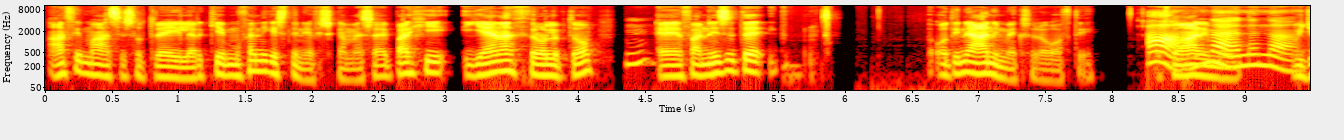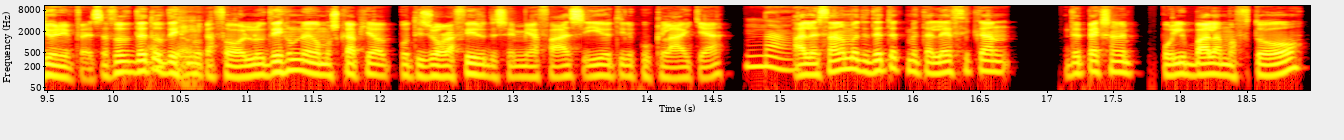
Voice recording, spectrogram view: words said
αν θυμάσαι στο trailer και μου φαίνεται και στην φυσικά μέσα, υπάρχει για ένα δευτερόλεπτο, mm. εμφανίζεται ότι είναι άνιμε, ξέρω εγώ αυτή στο anime ναι, ναι, ναι. universe. Αυτό δεν το δείχνουν καθόλου. Δείχνουν όμως κάποια ότι ζωγραφίζονται σε μια φάση ή ότι είναι κουκλάκια. Ναι. Αλλά αισθάνομαι ότι δεν το εκμεταλλεύτηκαν, δεν παίξανε πολύ μπάλα με αυτό.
